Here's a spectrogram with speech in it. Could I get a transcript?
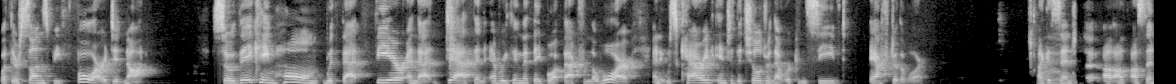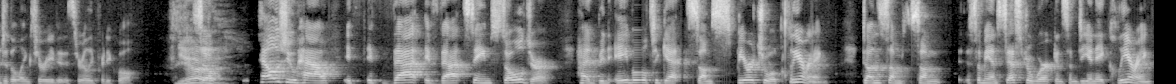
but their sons before did not. So they came home with that fear and that death and everything that they brought back from the war, and it was carried into the children that were conceived after the war. I could send you. The, I'll, I'll send you the link to read it. It's really pretty cool. Yeah. So it tells you how if if that if that same soldier had been able to get some spiritual clearing, done some some some ancestral work and some DNA clearing,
